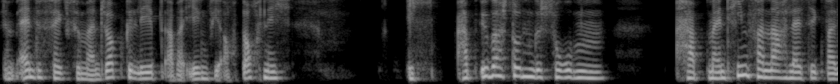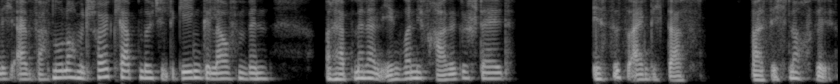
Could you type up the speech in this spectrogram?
im Endeffekt für meinen Job gelebt, aber irgendwie auch doch nicht. Ich habe Überstunden geschoben, habe mein Team vernachlässigt, weil ich einfach nur noch mit Scheuklappen durch die Gegend gelaufen bin und habe mir dann irgendwann die Frage gestellt, ist es eigentlich das, was ich noch will?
